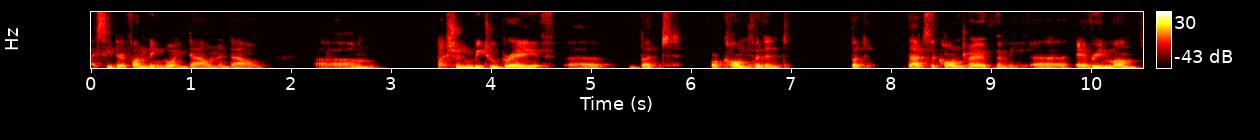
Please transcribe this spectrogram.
I see their funding going down and down. Um, I shouldn't be too brave, uh, but or confident, but that's the contrary for me. Uh, every month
